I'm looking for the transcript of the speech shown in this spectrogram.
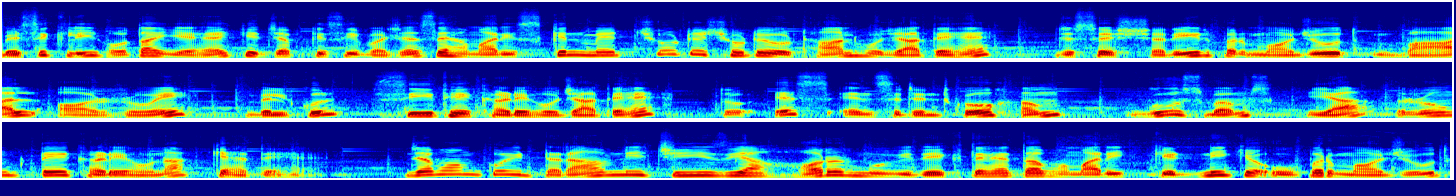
बेसिकली होता यह है कि जब किसी वजह से हमारी स्किन में छोटे छोटे उठान हो जाते हैं, जिससे शरीर पर मौजूद बाल और रोए बिल्कुल सीधे खड़े हो जाते हैं तो इस इंसिडेंट को हम गूस बम्स या रोंगटे खड़े होना कहते हैं। जब हम कोई डरावनी चीज़ या हॉरर मूवी देखते हैं, तब हमारी किडनी के ऊपर मौजूद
